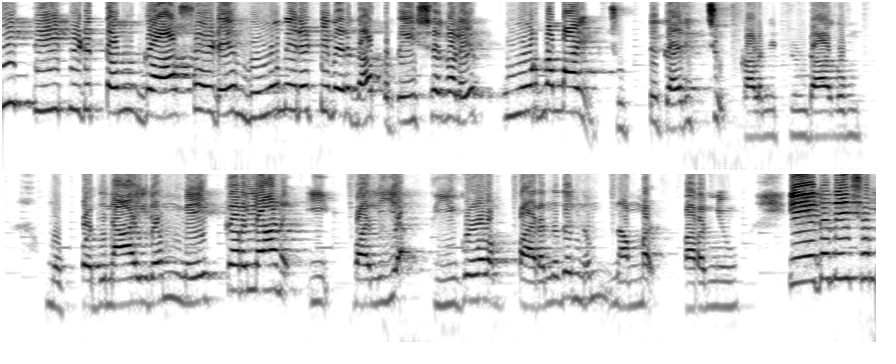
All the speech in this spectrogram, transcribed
ഈ തീപിടുത്തം ഗാസയുടെ മൂന്നിരട്ടി വരുന്ന പ്രദേശങ്ങളെ പൂർണമായും ചുട്ടുകരിച്ചു കളഞ്ഞിട്ടുണ്ടാകും. മുപ്പതിനായിരം ഏക്കറിലാണ് ഈ വലിയ തീഗോളം പരന്നതെന്നും നമ്മൾ പറഞ്ഞു. ഏകദേശം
